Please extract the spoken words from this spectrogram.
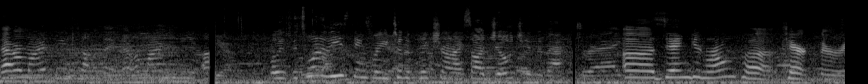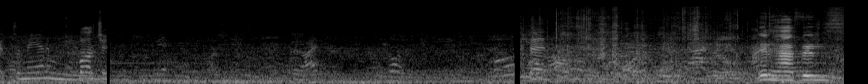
That reminds me of something. That reminds me of. Well, it's one of these things where you took a picture and I saw Joji in the back. Drag. Uh, Danganronpa character. It's an anime. bunch of. It happens.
